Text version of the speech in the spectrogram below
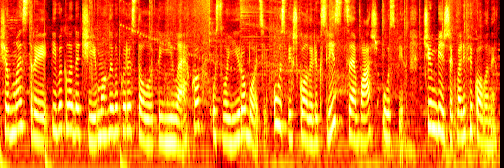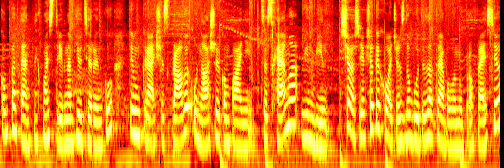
щоб майстри і викладачі могли використовувати її легко у своїй роботі. Успіх школи LuxLease – це ваш успіх. Чим більше кваліфікованих компетентних майстрів на б'юті ринку, тим краще справи у нашої компанії. Це схема він-він. Що ж, якщо ти хочеш здобути затребувану професію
